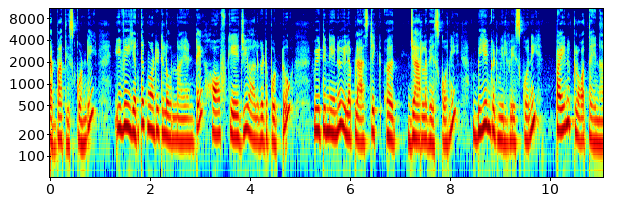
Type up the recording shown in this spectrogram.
డబ్బా తీసుకోండి. ఇవి ఎంత క్వాంటిటీలో ఉన్నాయంటే హాఫ్ కేజీ ఆలుగడ్డ పొట్టు. వీటిని నేను ఇలా ప్లాస్టిక్ జార్లో వేసుకొని బియ్యం కడిగి నీళ్ళు వేసుకొని పైన క్లాత్ అయినా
